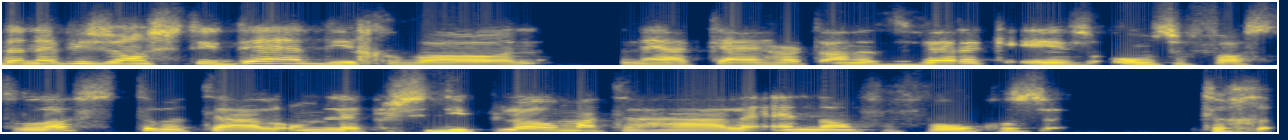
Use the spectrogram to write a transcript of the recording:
dan heb je zo'n student die gewoon nou ja, keihard aan het werk is om zijn vaste lasten te betalen, om lekker zijn diploma te halen en dan vervolgens te,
